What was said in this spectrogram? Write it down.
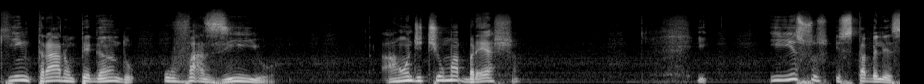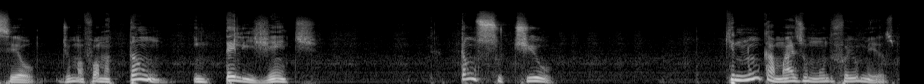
que entraram pegando o vazio, aonde tinha uma brecha. E, e isso estabeleceu de uma forma tão inteligente, tão sutil, que nunca mais o mundo foi o mesmo.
